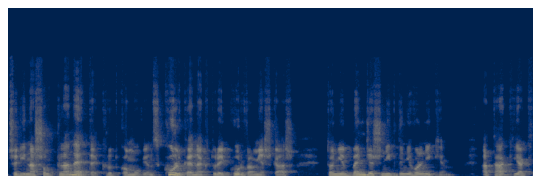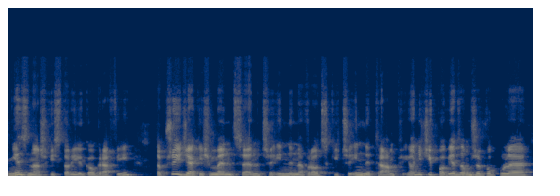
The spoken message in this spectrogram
czyli naszą planetę, krótko mówiąc, kulkę, na której kurwa mieszkasz, to nie będziesz nigdy niewolnikiem. A tak, jak nie znasz historii i geografii, to przyjdzie jakiś Mencen, czy inny Nawrocki, czy inny Trump i oni ci powiedzą, że w ogóle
